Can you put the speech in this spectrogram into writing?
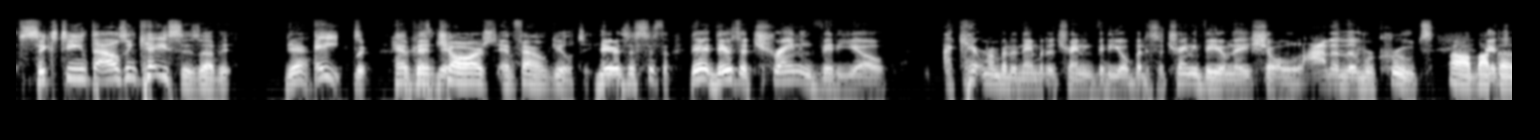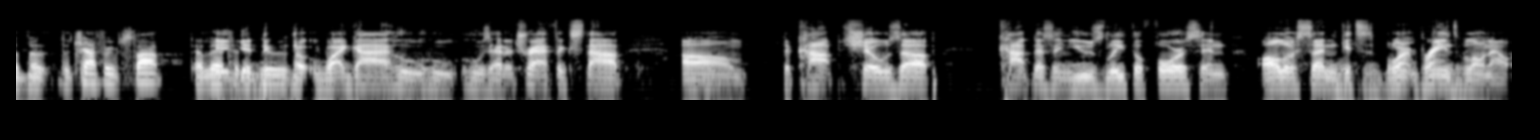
16,000 cases of it, yeah, eight But- have been charged and found guilty. there's a system. There, there's a training video. I can't remember the name of the training video, but it's a training video, and they show a lot of the recruits. Oh, about the, the the traffic stop that led the, to the the- the white guy who who who's at a traffic stop. Um, the cop shows up. Cop doesn't use lethal force, and all of a sudden gets his blunt brains blown out.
